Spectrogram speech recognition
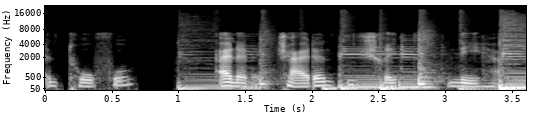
und Tofu einen entscheidenden Schritt näher.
